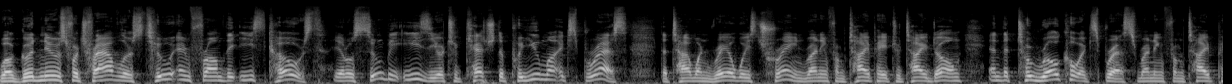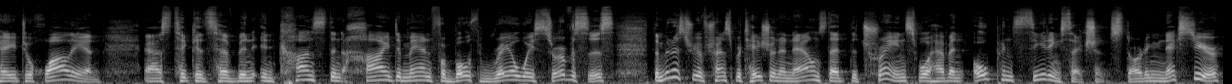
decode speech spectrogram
Well, good news for travelers to and from the East Coast. It'll soon be easier to catch the Puyuma Express, the Taiwan Railways train running from Taipei to Taitung, and the Taroko Express running from Taipei to Hualien. As tickets have been in constant high demand for both railway services, the Ministry of Transportation announced that the trains will have an open seating section starting next year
